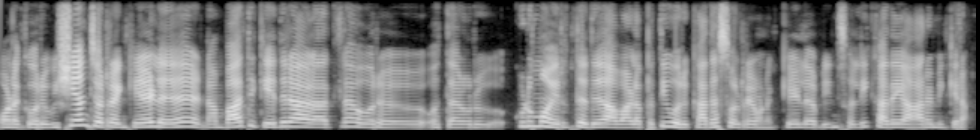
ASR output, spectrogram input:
உனக்கு ஒரு விஷயம் சொல்கிறேன் கேளு. நான் பாத்துக்கு எதிராளத்தில் ஒரு ஒருத்தர் ஒரு குடும்பம் இருந்தது. அவளை பற்றி ஒரு கதை சொல்கிறேன் உனக்கு கேளு அப்படின்னு சொல்லி கதையை ஆரம்பிக்கிறான்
